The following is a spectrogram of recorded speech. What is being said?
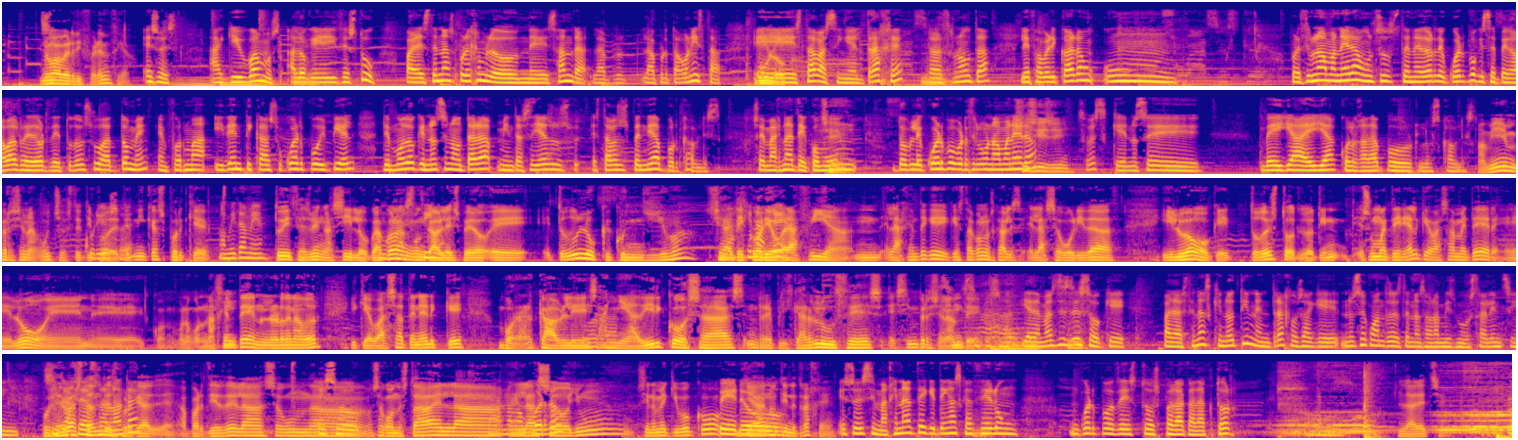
No va a haber diferencia. Eso es. Aquí vamos a lo que dices tú. Para escenas, por ejemplo, donde Sandra, la, la protagonista, eh, estaba sin el traje del astronauta, le fabricaron un, por decirlo de una manera, un sostenedor de cuerpo que se pegaba alrededor de todo su abdomen en forma idéntica a su cuerpo y piel, de modo que no se notara mientras ella sus- estaba suspendida por cables. O sea, imagínate, como Sí. un doble cuerpo, por decirlo de una manera, sí, sí. ¿sabes? Que no se veía a ella colgada por los cables. A mí me impresiona mucho este tipo Curioso, de ¿eh? técnicas porque A mí también. tú dices, venga, sí, lo colgan con cables, pero eh, todo lo que conlleva, o sea, de coreografía, mm, la gente que, que está con los cables, la seguridad, y luego que todo esto lo tiene, es un material que vas a meter eh, luego en, con, bueno, con un agente en un ordenador y que vas a tener que borrar cables, Borrar. añadir cosas, replicar luces, es impresionante. Sí, sí, sí. Y además es eso, que para escenas que no tienen traje, o sea que no sé cuántas escenas ahora mismo salen sin, Pues sin hay traje bastantes, porque a, a partir de la segunda... Eso- o sea, cuando está en la, no en la. Soyun, si no me equivoco, pero ya no tiene traje. Eso es, imagínate que tengas que hacer un, un cuerpo de estos para cada actor. La leche.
